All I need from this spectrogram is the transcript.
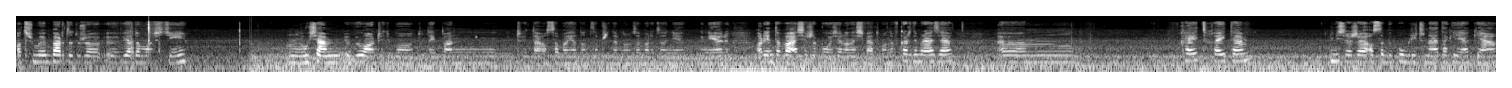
Otrzymuję bardzo dużo wiadomości Mm, musiałam wyłączyć, bo tutaj pan, czy ta osoba jadąca przede mną za bardzo nie, nie orientowała się, że było zielone światło. No w każdym razie um, hejt, hejtem. Myślę, że osoby publiczne, takie jak ja,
